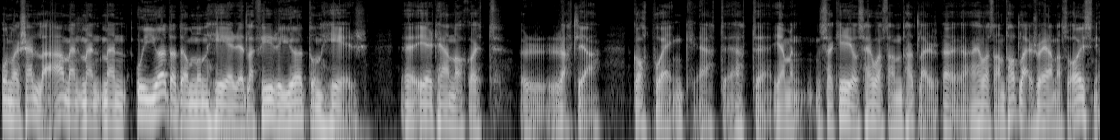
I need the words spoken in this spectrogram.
universella, men men men och gör det om någon här eller fyra göd hon här är det här något rättliga gott poäng att att ja men Zacchaeus hevas han tattlar hevas han tattlar så är han så ösnig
